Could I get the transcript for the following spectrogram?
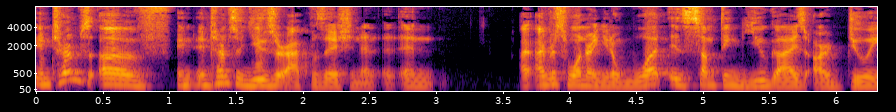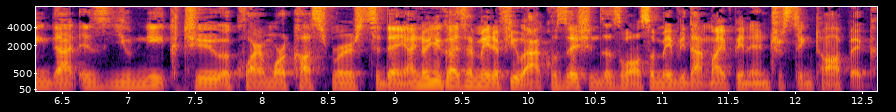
in terms of in, in terms of user acquisition and, and I'm just wondering, you know, what is something you guys are doing that is unique to acquire more customers today? I know you guys have made a few acquisitions as well, so maybe that might be an interesting topic.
